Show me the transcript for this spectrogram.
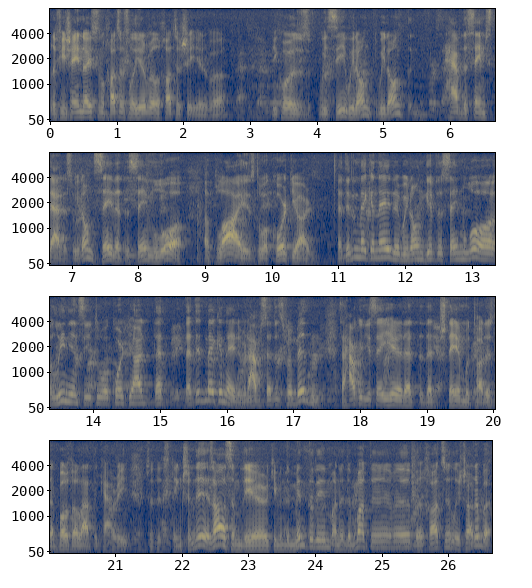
Lefi shein noisen chatzar shel yirva lechatzar because we see we don't we don't have the same status. We don't say that the same law applies to a courtyard that didn't make a native. We don't give the same law leniency to a courtyard that that did make a native. Rab said it's forbidden. So how could you say here that that shteim mutaris that both are allowed to carry? So the distinction is awesome there, given the minterim under the bottom uh, lisharaba.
